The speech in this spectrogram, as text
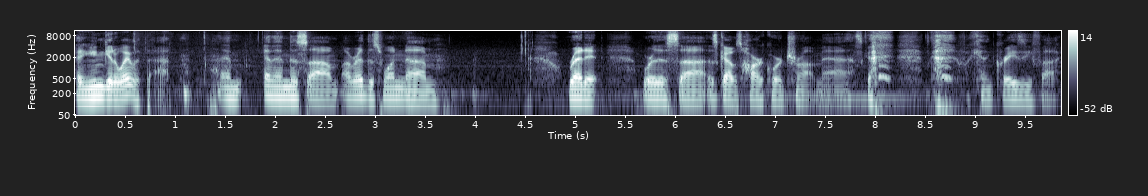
and you can get away with that. And and then this, um, I read this one um, Reddit where this uh, this guy was hardcore Trump man. This guy, this guy fucking crazy fuck.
